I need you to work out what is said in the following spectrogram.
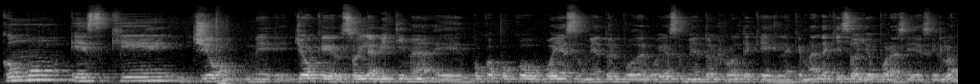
¿Cómo es que yo, me, yo que soy la víctima, eh, poco a poco voy asumiendo el poder, voy asumiendo el rol de que la que manda aquí soy yo, por así decirlo?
